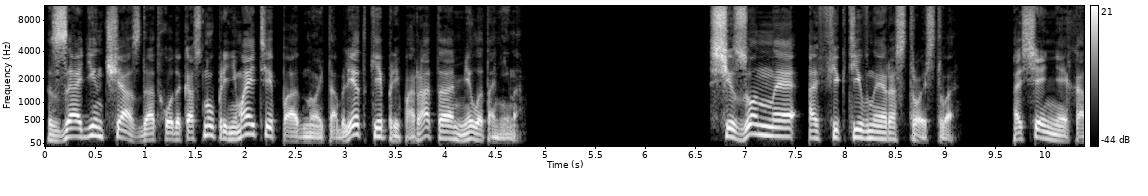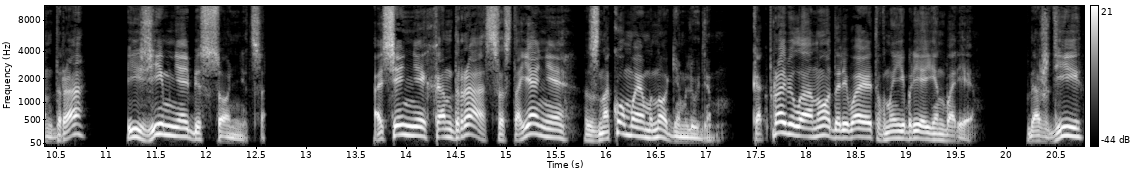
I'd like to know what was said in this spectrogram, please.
за один час до отхода ко сну принимайте по одной таблетке препарата мелатонина. Сезонное аффективное расстройство. Осенняя хандра и зимняя бессонница. Осенняя хандра – состояние, знакомое многим людям. Как правило, оно одолевает в ноябре-январе. Дожди,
